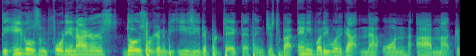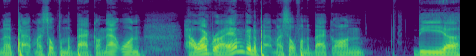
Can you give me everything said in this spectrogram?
the Eagles and 49ers, those were going to be easy to predict. I think just about anybody would have gotten that one. I'm not going to pat myself on the back on that one. However, I am going to pat myself on the back on the uh,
